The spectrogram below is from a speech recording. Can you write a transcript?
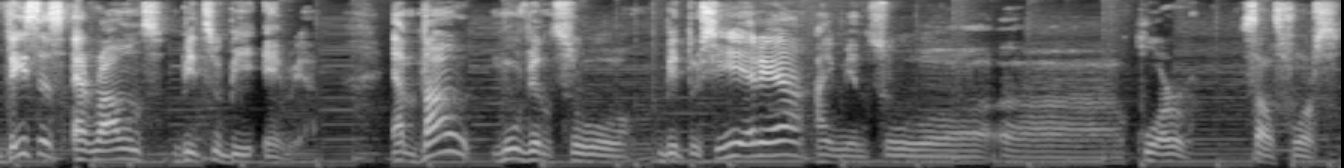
this is around B2B area. And now moving to B2C area, I mean to uh, core Salesforce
